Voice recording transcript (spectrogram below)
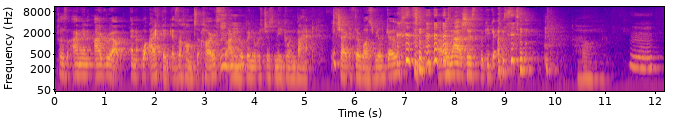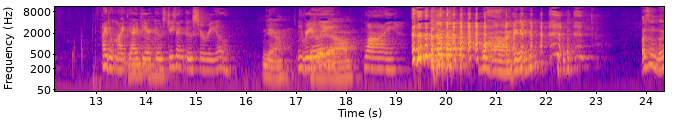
Because, I mean, I grew up in what I think is a haunted house, mm-hmm. so I'm mm-hmm. hoping it was just me going back to check if there was real ghosts. I wasn't actually a spooky ghost. oh. Hmm. I don't like the idea of ghosts. Do you think ghosts are real? Yeah. Really? Yeah. Why? Why? I don't know.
